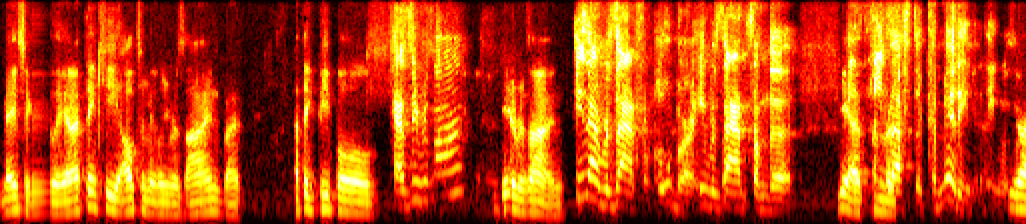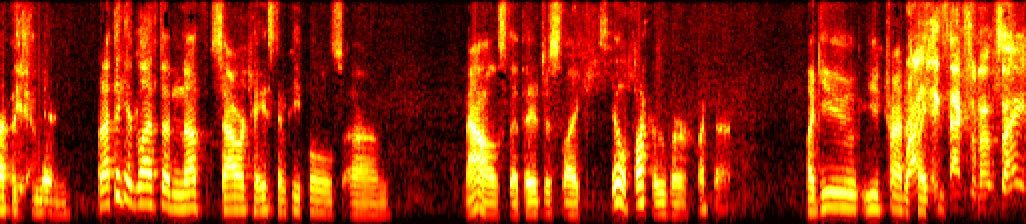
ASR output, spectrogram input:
Basically, and I think he ultimately resigned, but I think people Has he resigned? He did resign. He not resigned from Uber. He resigned from the Yeah, he from the- left the committee that he was he left the yeah. committee. But I think it left enough sour taste in people's um, mouths that they're just like, still fuck Uber, fuck that. Like you, you try to Right, play, exactly what I'm saying.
